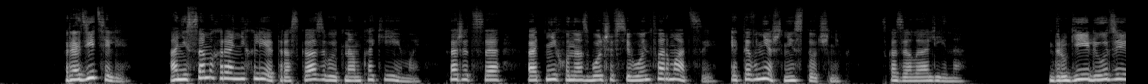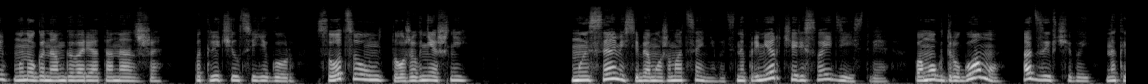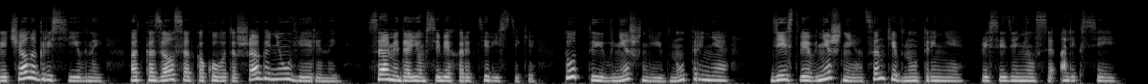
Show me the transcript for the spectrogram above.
«Родители, они с самых ранних лет рассказывают нам, какие мы, Кажется, от них у нас больше всего информации. Это внешний источник», — сказала Алина. «Другие люди много нам говорят о нас же», — подключился Егор. «Социум тоже внешний». «Мы сами себя можем оценивать, например, через свои действия. Помог другому — отзывчивый, накричал агрессивный, отказался от какого-то шага неуверенный. Сами даем себе характеристики. Тут и внешнее, и внутреннее. Действия внешние, оценки внутренние», — присоединился Алексей.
